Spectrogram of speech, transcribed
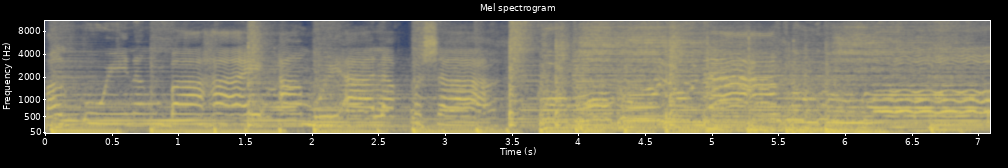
Pag uwi ng bahay, amoy alak pa siya. Kumukulo na ang buho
